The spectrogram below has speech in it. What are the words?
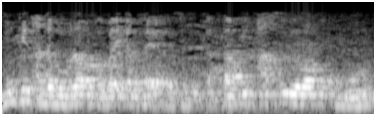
Mungkin ada beberapa kebaikan saya akan sebutkan tapi asli rokok buruk.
